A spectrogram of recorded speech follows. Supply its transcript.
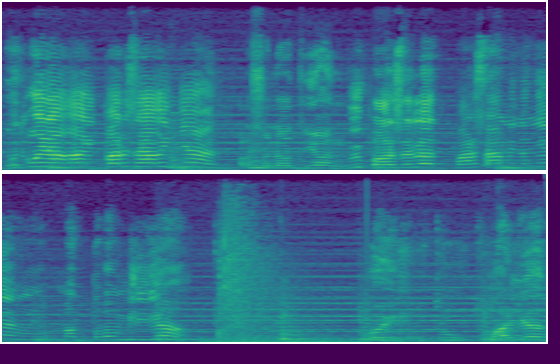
Ba't mo kinakain? Para sa akin yan. Para sa lahat yan. Uy, para sa lahat. Para sa amin lang yan. Magpapamilya. Uy, Ito. mahal yan.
